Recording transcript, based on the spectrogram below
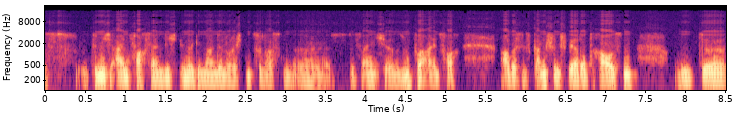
ist ziemlich einfach, sein Licht in der Gemeinde leuchten zu lassen. Äh, mhm. Es ist eigentlich äh, super einfach, aber es ist ganz schön schwer da draußen. Und äh,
